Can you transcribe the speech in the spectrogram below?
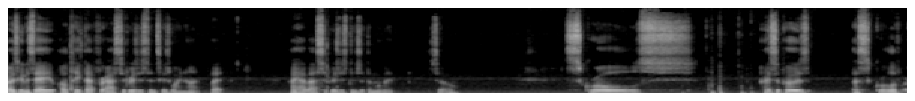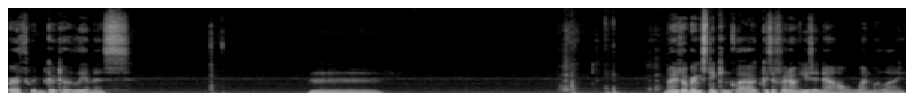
I was gonna say I'll take that for acid resistance because why not? But I have acid resistance at the moment. So... Scrolls... I suppose a scroll of earth wouldn't go totally amiss. Hmm... Might as well bring Stinking Cloud, because if I don't use it now, when will I?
